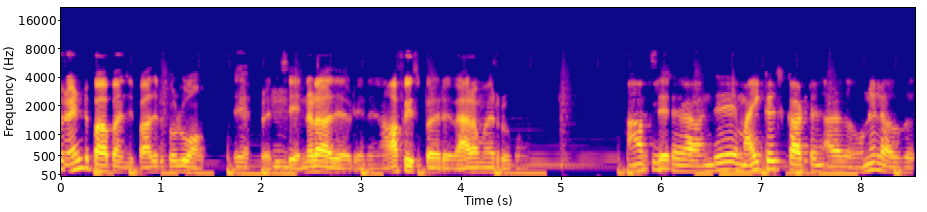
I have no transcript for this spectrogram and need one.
ஃப்ரெண்ட் ஜி, பார்த்துட்டு சொல்லுவான் ஏ ஃப்ரெண்ட்ஸ் என்னடா அது அப்படின்னு. ஆபீஸ் பாரு வேற மாதிரி இருக்கும். ஆபீஸ் வந்து மைக்கேல் ஸ்காட் அது ஒன்றும் இல்லை ஒரு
